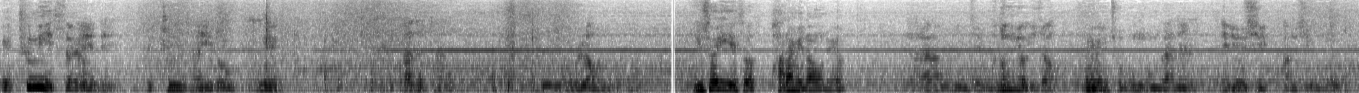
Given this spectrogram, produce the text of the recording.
네, 틈이 있어요. 네네. 그틈 사이로 네. 따뜻한 공기가 올라오는 거죠. 이 사이에서 바람이 나오네요. 바람이 이제 무동력이죠. 네. 그 좁은 공간을 대류식 방식으로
